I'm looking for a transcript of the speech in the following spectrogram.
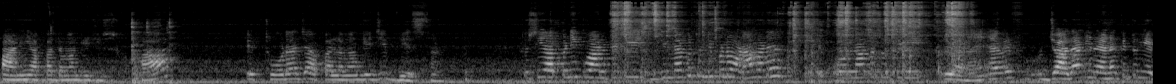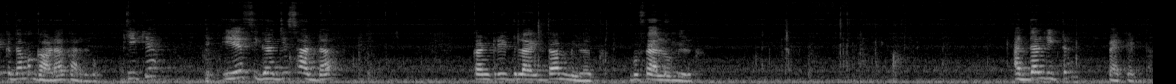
ਪਾਣੀ ਆਪਾਂ ਦਵਾਂਗੇ ਜੀ ਸੁੱਕਾ, ਤੇ ਥੋੜਾ ਜਿਹਾ ਆਪਾਂ ਲਵਾਂਗੇ ਜੀ ਬੇਸਣ ਤੁਸੀਂ ਆਪਣੀ ਕੁਆਂਟੀਟੀ ਜਿੰਨਾ ਕੁ ਤੁਸੀਂ ਬਣਾਉਣਾ ਵਾ ਨਾ, ਤੇ ਉਹਨਾਂ ਕੁ ਤੁਸੀਂ ਲੈਣਾ ਹੈ। ਐਵੇਂ ਜ਼ਿਆਦਾ ਨਹੀਂ ਲੈਣਾ ਕਿ ਤੁਸੀਂ ਇੱਕਦਮ ਗਾੜਾ ਕਰ ਲਓ, ਠੀਕ ਹੈ? ਤੇ ਇਹ ਸੀਗਾ ਜੀ ਸਾਡਾ ਕੰਟਰੀ ਡਿਲਾਈਟ ਦਾ ਮਿਲਕ ਬਫੈਲੋ ਮਿਲਕ ਅੱਧਾ ਲੀਟਰ ਪੈਕੇਟ ਦਾ।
